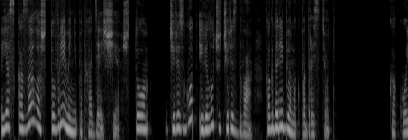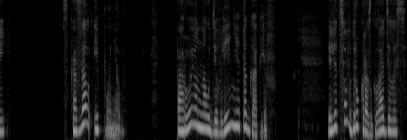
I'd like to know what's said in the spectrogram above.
«Я сказала, что время неподходящее, что через год или лучше через два, когда ребенок подрастет. «Какой?» Сказал и понял. Порой он на удивление догадлив. И лицо вдруг разгладилось,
